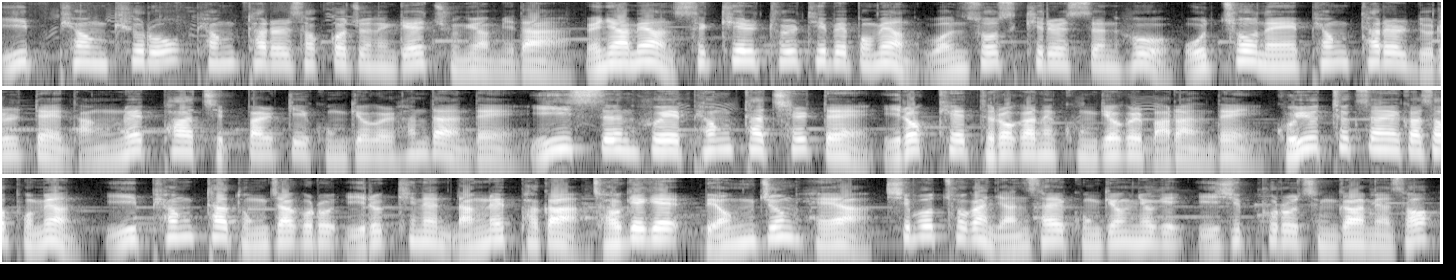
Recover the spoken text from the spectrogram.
2평 Q로 평타를 섞어주는 게 중요합니다. 왜냐하면 스킬 툴팁에 보면 원소 스킬을 쓴 후 5초 내에 평타를 누를 때 낙뢰파 짓밟기 공격을 한다는데 이 쓴 후에 평타 칠 때 이렇게 들어가는 공격을 말하는데 고유 특성에 가서 보면 이 평타 동작으로 일으키는 낙뢰파가 적에게 명중해야 15초간 얀사의 공격력이 20% 증가하면서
